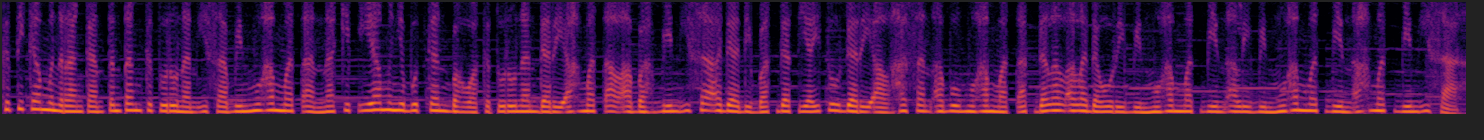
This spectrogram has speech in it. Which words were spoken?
ketika menerangkan tentang keturunan Isa bin Muhammad An-Nakib ia menyebutkan bahwa keturunan dari Ahmad Al-Abah bin Isa ada di Baghdad yaitu dari Al-Hasan Abu Muhammad Ad-Dalal Al-Dawri bin Muhammad bin Ali bin Muhammad bin Ahmad bin Isa.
